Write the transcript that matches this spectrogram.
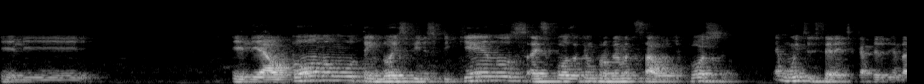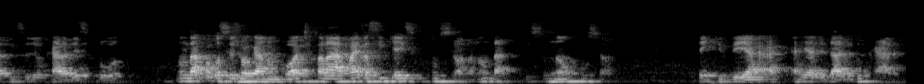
Ele ele é autônomo, tem dois filhos pequenos, a esposa tem um problema de saúde. Poxa, é muito diferente a carteira de renda fixa de um cara desse para o outro. Não dá para você jogar num pote e falar, ah, faz assim que é isso que funciona. Não dá. Isso não funciona. Tem que ver a, a realidade do cara.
